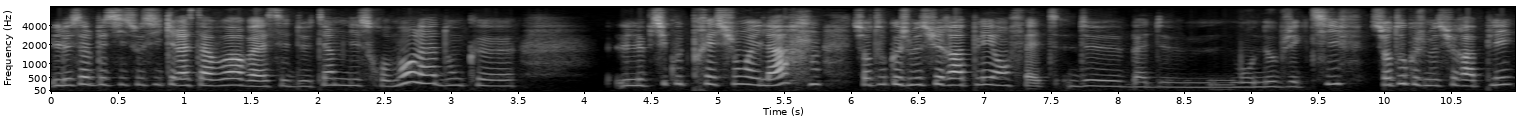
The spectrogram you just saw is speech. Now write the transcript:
Le seul petit souci qui reste à voir, bah, c'est de terminer ce roman là. Donc le petit coup de pression est là, surtout que je me suis rappelé en fait de, bah, de mon objectif, surtout que je me suis rappelé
